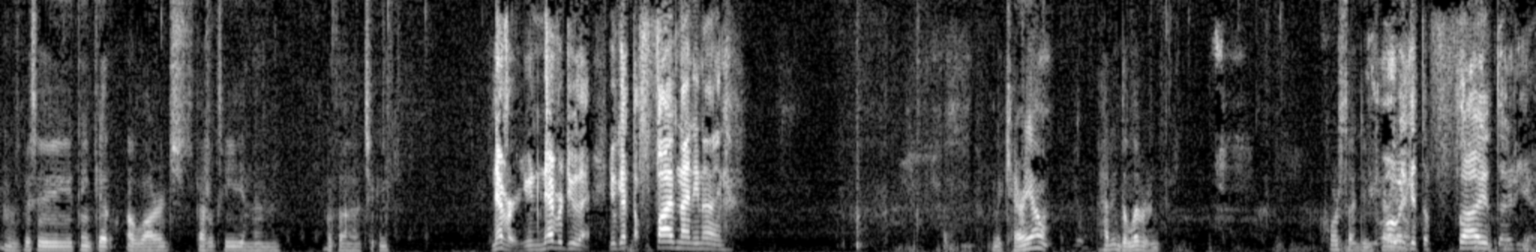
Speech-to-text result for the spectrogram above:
It was basically, I think, get a large specialty and then with a chicken. Never. You never do that. You get the five ninety nine. The carry out had it delivered. Of course I do You carry always out. get the five ninety nine.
